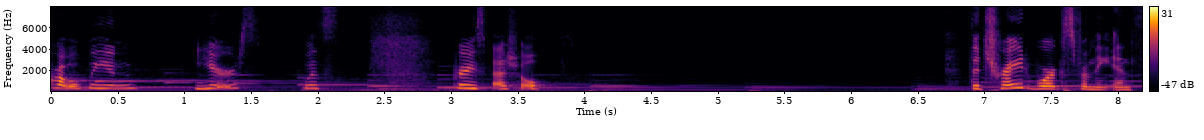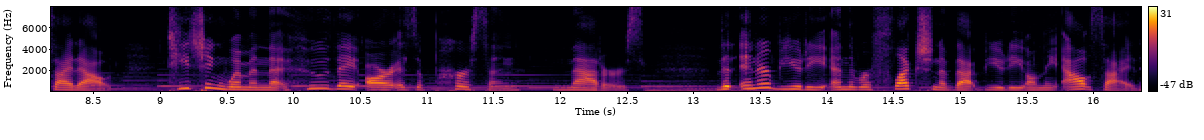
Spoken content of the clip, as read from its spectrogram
probably in years, was very special. The trade works from the inside out, teaching women that who they are as a person matters, that inner beauty and the reflection of that beauty on the outside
